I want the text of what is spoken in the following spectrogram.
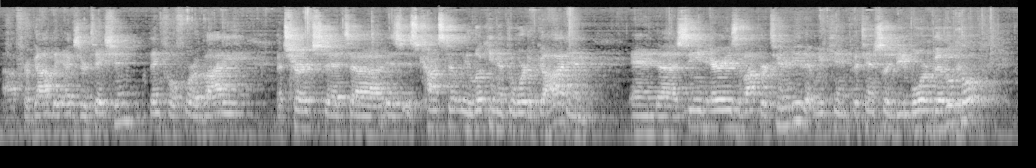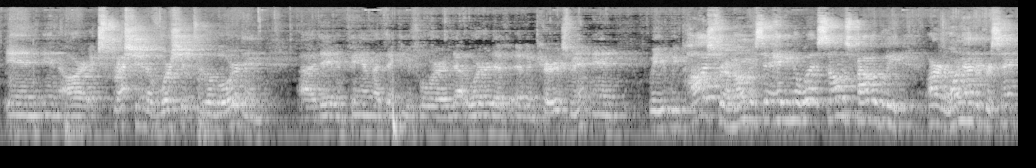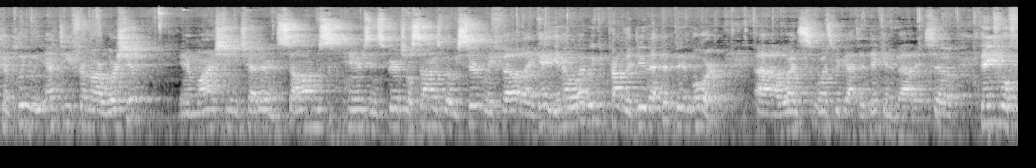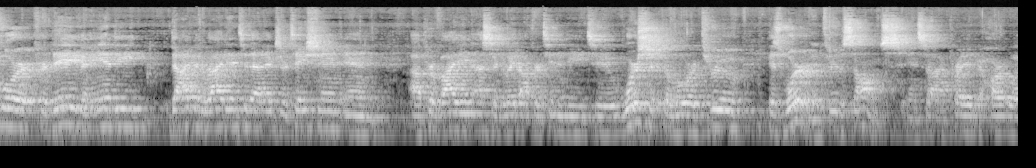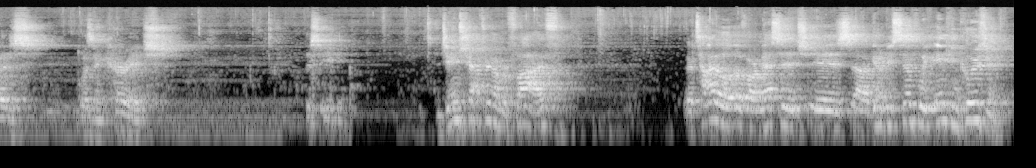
uh, for godly exhortation. Thankful for a body, a church that uh, is is constantly looking at the Word of God and and uh, seeing areas of opportunity that we can potentially be more biblical in in our expression of worship to the Lord. And Dave and Pam, I thank you for that word of, of encouragement and we, we pause for a moment and say, hey, you know what? Psalms probably aren't 100% completely empty from our worship and admonishing each other in psalms, hymns, and spiritual songs, but we certainly felt like, hey, you know what? We could probably do that a bit more uh, once, once we got to thinking about it. So thankful for, for Dave and Andy diving right into that exhortation and uh, providing us a great opportunity to worship the Lord through his word and through the Psalms. And so I pray that your heart was, was encouraged this evening. James chapter number 5. The title of our message is uh, going to be simply In Conclusion.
